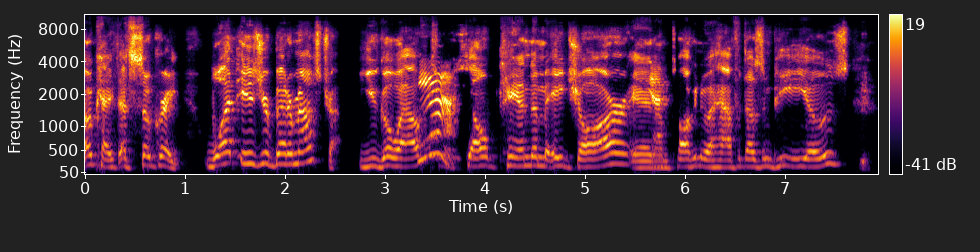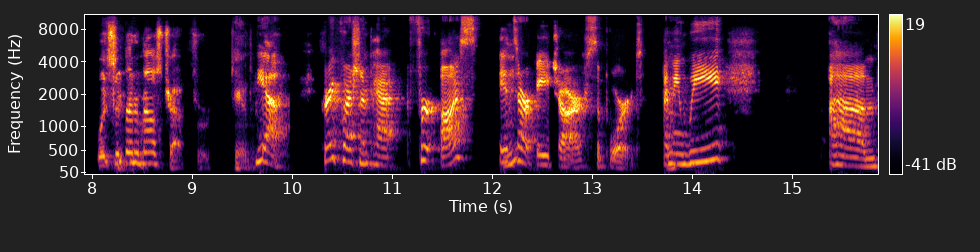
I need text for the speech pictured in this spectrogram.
Okay, that's so great. What is your better mousetrap? You go out Yeah. sell Tandem HR, and Yeah. I'm talking to a half a dozen PEOs. What's the better mm-hmm. mousetrap for Tandem? Yeah, great question, Pat. For us, it's mm-hmm. our HR support. I mm-hmm. mean, we um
